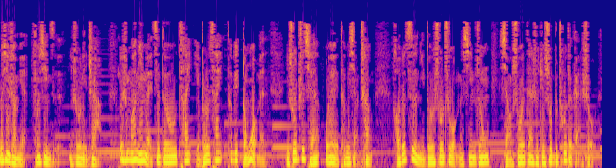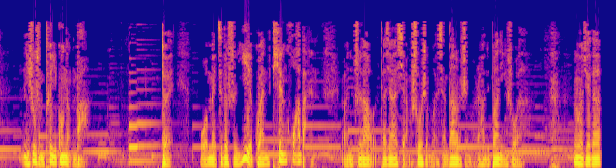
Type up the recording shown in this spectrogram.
微信上面，风信子，你说李志啊，为什么你每次都猜，也不是猜，特别懂我们？你说之前我也特别想唱，好多次你都说出我们心中想说但是却说不出的感受，你是有什么特异功能吧？对，我每次都是夜观天花板。然后就知道大家想说什么，想到了什么，然后就帮您说了。如果觉得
